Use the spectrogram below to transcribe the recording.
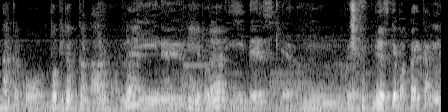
なんかこうドキドキ感があるもんね。いいね。いいよね。いいベース系やな、うん。ベース系。ばっかりか、うん。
